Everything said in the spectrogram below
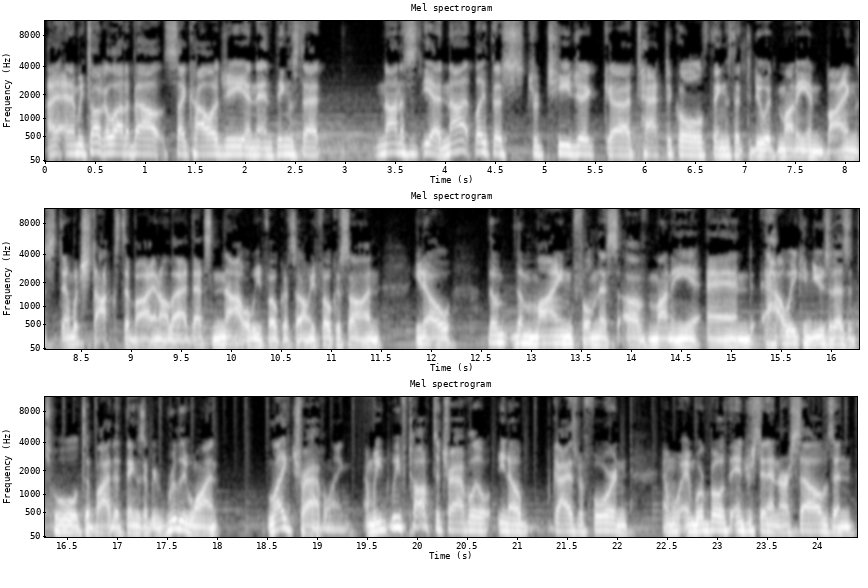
I, and we talk a lot about psychology and and things that not necessarily, yeah, not like the strategic, uh, tactical things that to do with money and buying and which stocks to buy and all that. That's not what we focus on. We focus on you know, the, the mindfulness of money and how we can use it as a tool to buy the things that we really want, like traveling. And we, we've talked to travel, you know, guys before and, and, and we're both interested in ourselves. And,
